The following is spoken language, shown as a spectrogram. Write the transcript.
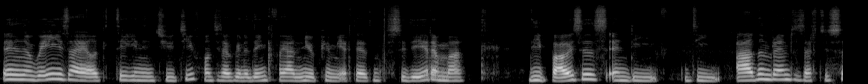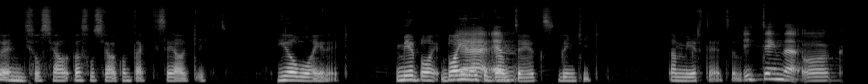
En in een way is dat eigenlijk tegenintuïtief, want je zou kunnen denken van ja, nu heb je meer tijd om te studeren, maar die pauzes en die, die ademruimtes daartussen en die sociaal, dat sociaal contact is eigenlijk echt heel belangrijk. Meer belang- belangrijker Ja, dan tijd, denk ik. Dan meer tijd hebben. Ik denk dat ook.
